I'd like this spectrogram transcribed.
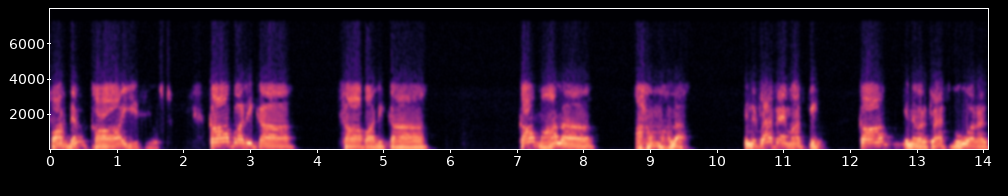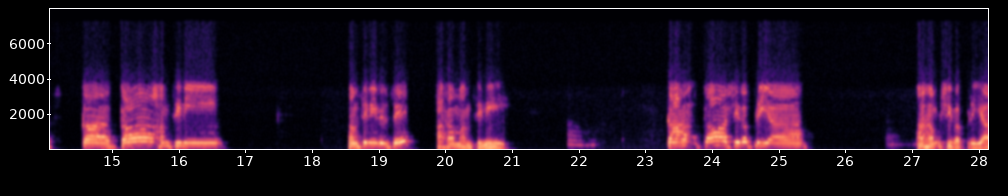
for them ka is used ka balika sa balika ka mala aham mala in the class i am asking ka in our class who are ka ka hamsini hamsini will say aham hamsini um का का अहम शिवप्रिया,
